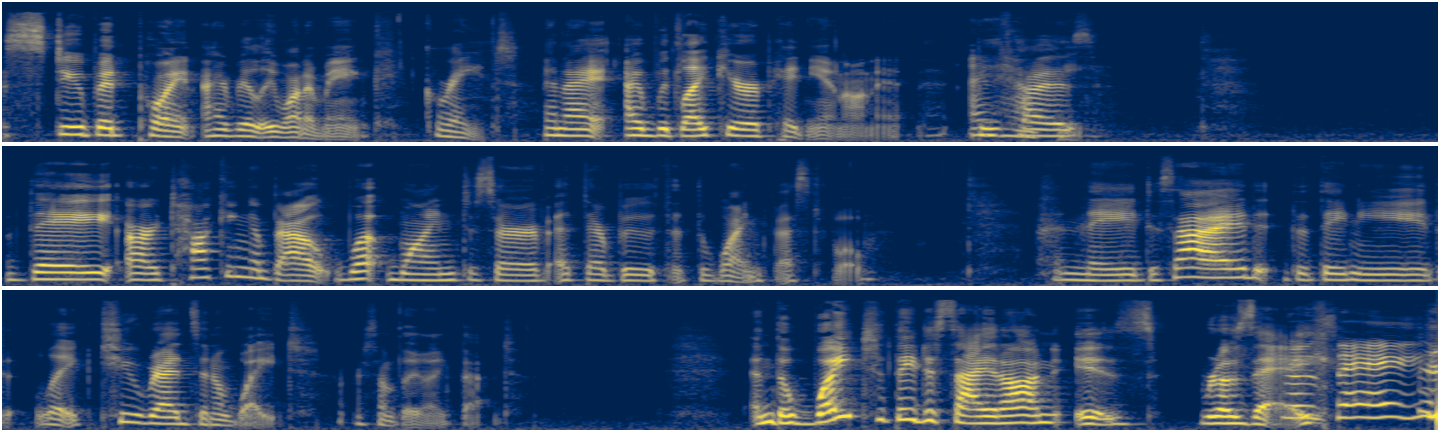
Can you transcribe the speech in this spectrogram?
stupid point I really want to make, Great. and I I would like your opinion on it I'm because happy. they are talking about what wine to serve at their booth at the wine festival. And they decide that they need like two reds and a white or something like that. And the white they decide on is rosé. Rosé.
